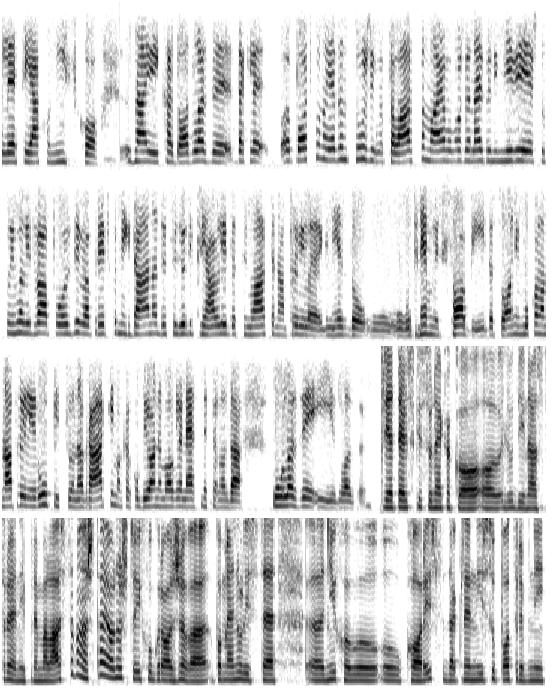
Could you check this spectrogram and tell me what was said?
lete jako nisko, znaju i kad odlaze. Dakle, potpuno jedan suživot sa lastama, a evo možda najzanimljivije što smo imali dva poziva prethodnih dana gde su ljudi prijavili prijavili da su im laste napravile gnezdo u, u dnevnoj sobi i da su oni bukvalno napravili rupicu na vratima kako bi one mogle nesmetano da ulaze i izlaze. Prijateljski su nekako o, ljudi nastrojeni prema lastama, a šta je ono što ih ugrožava? Pomenuli ste e, njihovu korist, dakle nisu potrebni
